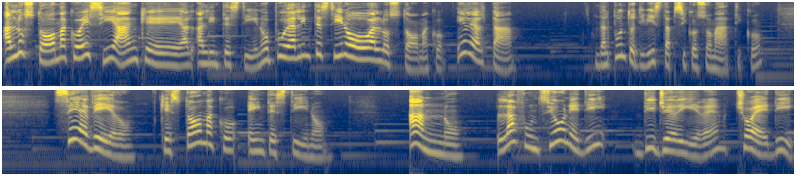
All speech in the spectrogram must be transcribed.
allo stomaco e sì anche all'intestino, oppure all'intestino o allo stomaco. In realtà, dal punto di vista psicosomatico, se è vero che stomaco e intestino hanno la funzione di digerire, cioè di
